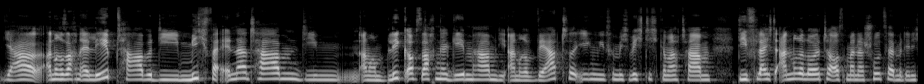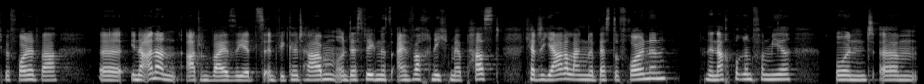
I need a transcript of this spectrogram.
ja, andere Sachen erlebt habe, die mich verändert haben, die einen anderen Blick auf Sachen gegeben haben, die andere Werte irgendwie für mich wichtig gemacht haben, die vielleicht andere Leute aus meiner Schulzeit, mit denen ich befreundet war, äh, in einer anderen Art und Weise jetzt entwickelt haben und deswegen es einfach nicht mehr passt. Ich hatte jahrelang eine beste Freundin, eine Nachbarin von mir und ähm,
